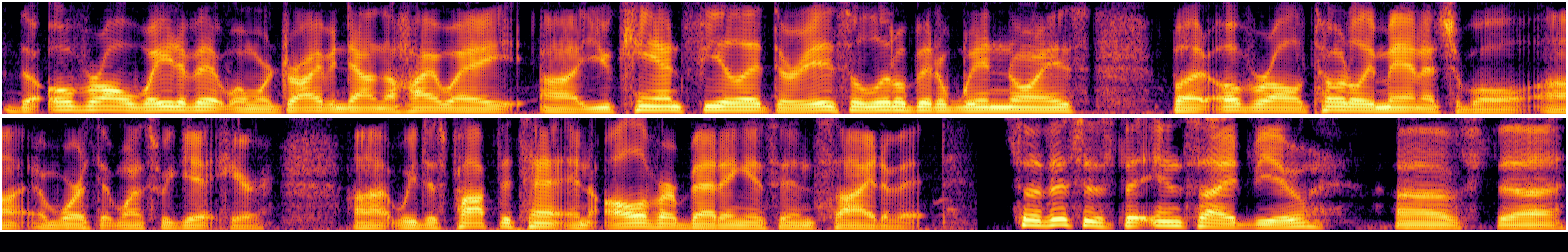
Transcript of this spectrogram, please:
the overall weight of it when we're driving down the highway, uh, you can feel it. There is a little bit of wind noise, but overall totally manageable uh, and worth it once we get here. Uh, we just pop the tent and all of our bedding is inside of it. So this is the inside view of the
